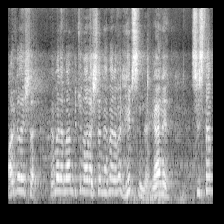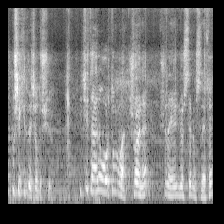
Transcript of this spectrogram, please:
Arkadaşlar hemen hemen bütün araçların hemen hemen hepsinde yani sistem bu şekilde çalışıyor. İki tane hortum var. Şöyle, şuraya göstereyim size Efe.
